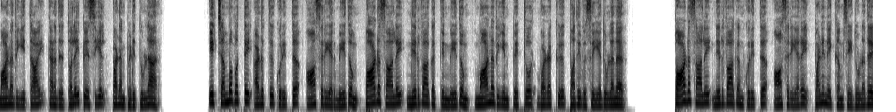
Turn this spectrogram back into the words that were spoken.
மாணவியை தாய் தனது தொலைபேசியில் படம் பிடித்துள்ளார். இச்சம்பவத்தை அடுத்து குறித்த ஆசிரியர் மீதும் பாடசாலை நிர்வாகத்தின் மீதும் மாணவியின் பெற்றோர் வழக்கு பதிவு செய்துள்ளனர். பாடசாலை நிர்வாகம் குறித்து ஆசிரியரை பணிநீக்கம் செய்துள்ளது.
